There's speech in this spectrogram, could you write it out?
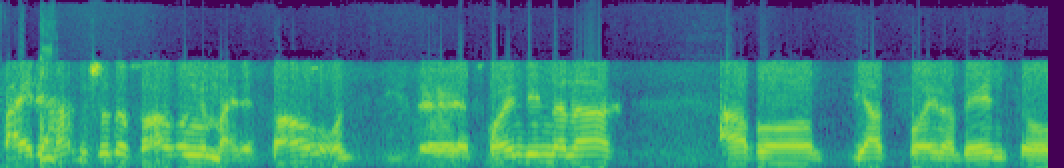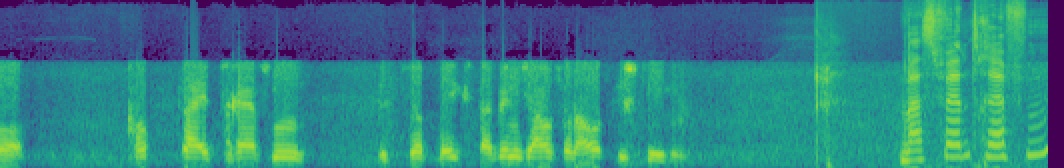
beide hatten schon Erfahrungen, meine Frau und diese Freundin danach. Aber wie hat vorhin erwähnt, so Kurzzeittreffen, das wird nichts, da bin ich auch schon ausgestiegen. Was für ein Treffen?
